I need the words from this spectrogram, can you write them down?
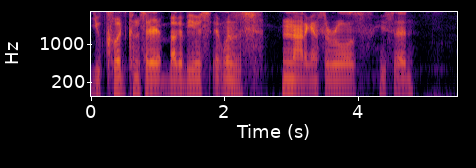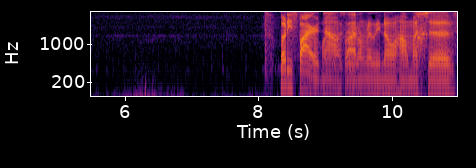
you could consider it bug abuse, it was not against the rules. He said. But he's fired like now, that so I don't really know how much of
